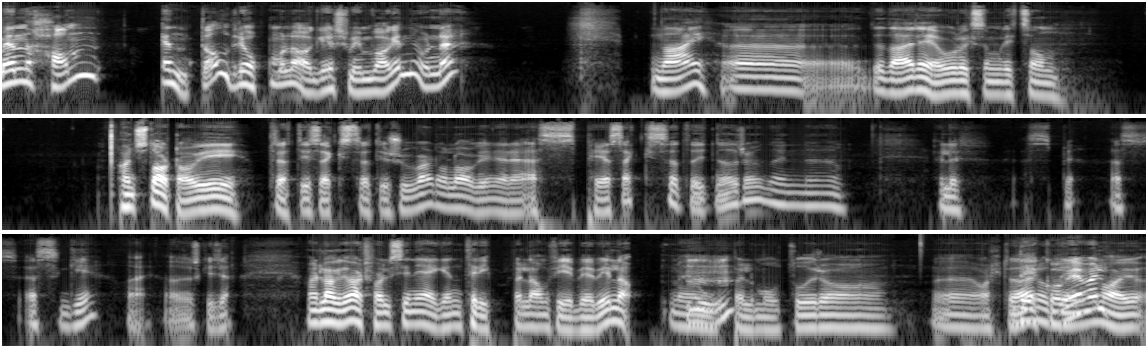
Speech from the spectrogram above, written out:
Men han endte aldri opp med å lage svimvagen, gjorde han det? Nei, øh, det der er jo liksom litt sånn Han starta jo i 3637 vel, og lage den derre SP6, heter det ikke det, tror jeg? Den, eh, eller SP? S, SG? Nei, jeg husker ikke. Han lagde i hvert fall sin egen trippel amfibiebil, da. Med mm -hmm. trippelmotor og uh, alt det der. DKV vel? Jo,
